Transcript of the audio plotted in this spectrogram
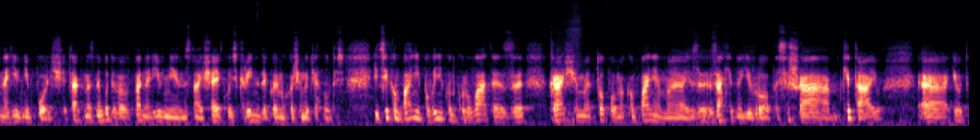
на рівні Польщі. Так, у нас не буде ВВП на рівні не знаю, ще якоїсь країни, до якої ми хочемо дотягнутися. І ці компанії повинні конкурувати з кращими топовими компаніями з Західної Європи, США, Китаю. Е, і от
